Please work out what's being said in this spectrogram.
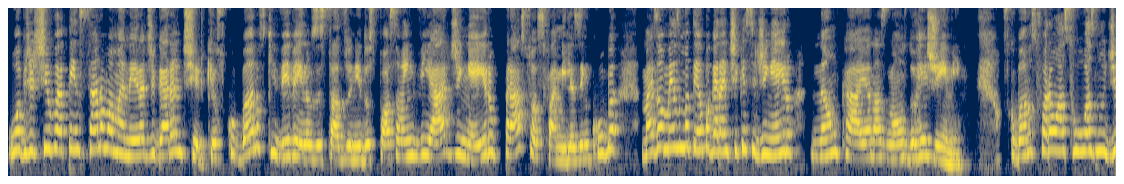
O objetivo é pensar numa maneira de garantir que os cubanos que vivem nos Estados Unidos possam enviar dinheiro para suas famílias em Cuba, mas ao mesmo tempo garantir que esse dinheiro não caia nas mãos do regime. Os cubanos foram às ruas no dia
